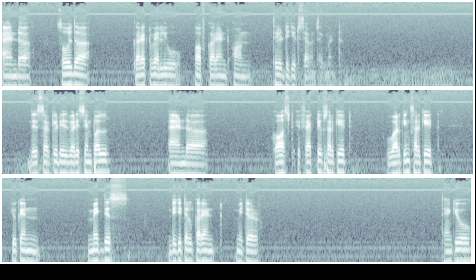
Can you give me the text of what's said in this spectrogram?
and uh, shows the correct value of current on 3 digit 7 segment this circuit is very simple and uh, cost effective circuit working circuit. You can make this digital current meter. Thank you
